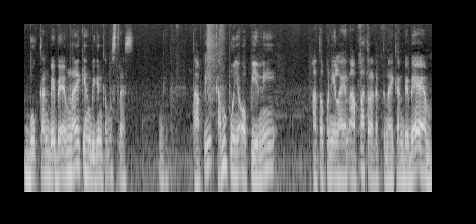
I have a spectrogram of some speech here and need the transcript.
bukan BBM naik yang bikin kamu stres. Gitu. Tapi kamu punya opini atau penilaian apa terhadap kenaikan BBM?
